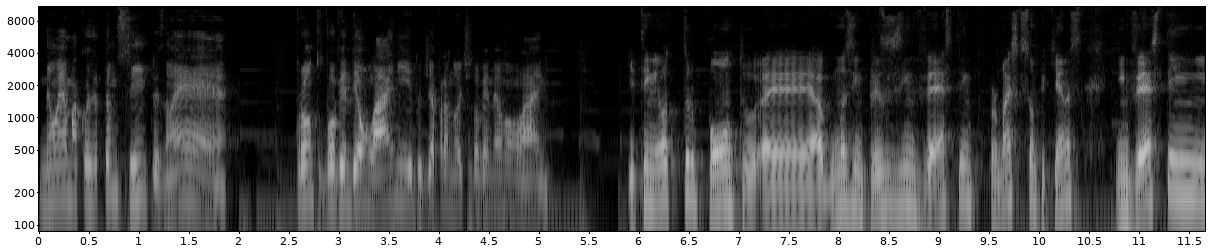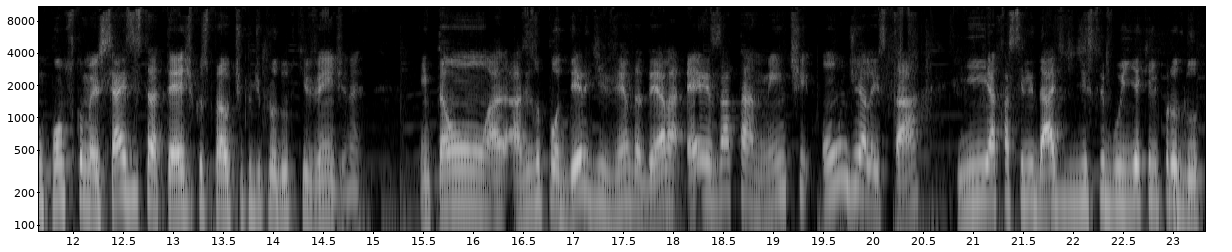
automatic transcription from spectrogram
não é uma coisa tão simples. Não é pronto, vou vender online e do dia para noite estou vendendo online. E tem outro ponto, é, algumas empresas investem, por mais que são pequenas, investem em pontos comerciais estratégicos para o tipo de produto que vende, né? Então, a, às vezes o poder de venda dela é exatamente onde ela está e a facilidade de distribuir aquele produto.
